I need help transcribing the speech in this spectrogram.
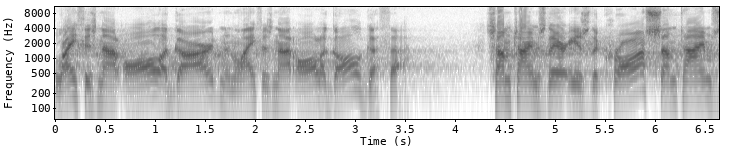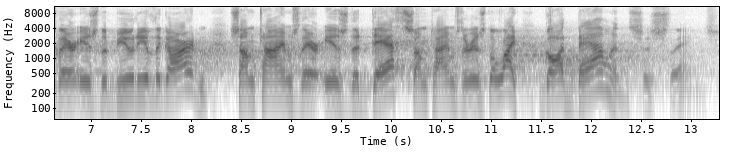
Life is not all a garden, and life is not all a Golgotha. Sometimes there is the cross, sometimes there is the beauty of the garden, sometimes there is the death, sometimes there is the life. God balances things.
